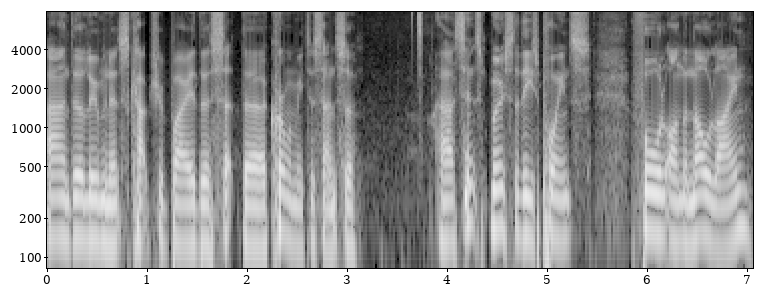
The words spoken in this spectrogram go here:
and the luminance captured by the, the chromometer sensor. Uh, since most of these points fall on the null line,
